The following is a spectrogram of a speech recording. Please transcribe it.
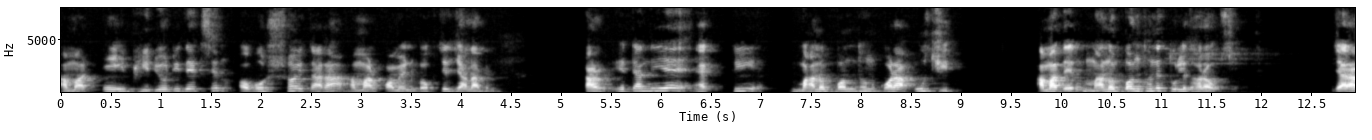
আমার এই ভিডিওটি দেখছেন, অবশ্যই তারা আমার কমেন্ট বক্সে জানাবেন। কারণ এটা নিয়ে একটি মানববন্ধন করা উচিত। আমাদের মানববন্ধনে তুলে ধরা উচিত। যারা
